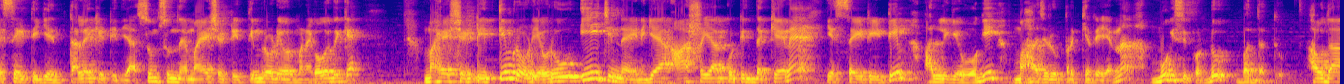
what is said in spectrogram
ಎಸ್ ಐ ಟಿಗೆ ತಲೆ ಕೆಟ್ಟಿದ್ಯಾ? ಸುಮ್ ಸುಮ್ಮನೆ ಮಹೇಶ್ ಶೆಟ್ಟಿ, ತಿಮ್ರೋಡಿ ಅವ್ರ ಮನೆಗೆ ಹೋಗೋದಕ್ಕೆ? ಮಹೇಶ್ ಶೆಟ್ಟಿ, ತಿಮ್ರೋಡಿ ಅವರು ಈ ಚಿನ್ನಯ್ಯನಿಗೆ ಆಶ್ರಯ ಕೊಟ್ಟಿದ್ದಕ್ಕೇನೆ ಎಸ್ ಐ ಟಿ ಟೀಮ್ ಅಲ್ಲಿಗೆ ಹೋಗಿ ಮಹಜರು ಪ್ರಕ್ರಿಯೆಯನ್ನ ಮುಗಿಸಿಕೊಂಡು ಬಂದದ್ದು. ಹೌದಾ?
